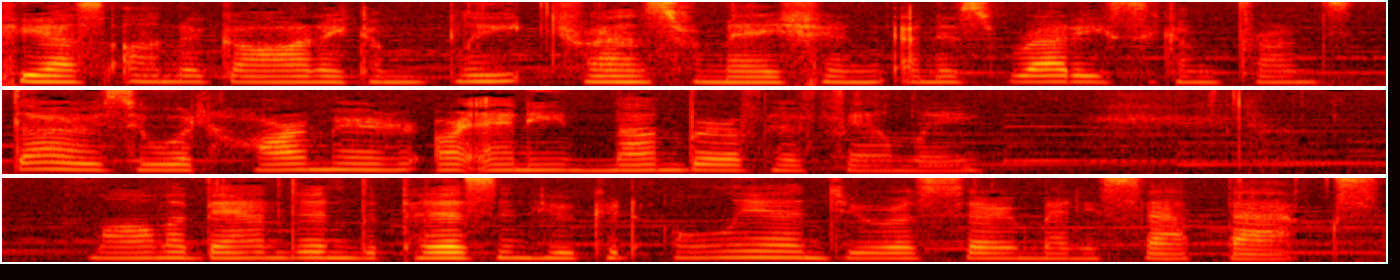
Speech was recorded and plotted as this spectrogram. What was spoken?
She has undergone a complete transformation and is ready to confront those who would harm her or any member of her family. Mom abandoned the person who could only endure so many setbacks,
